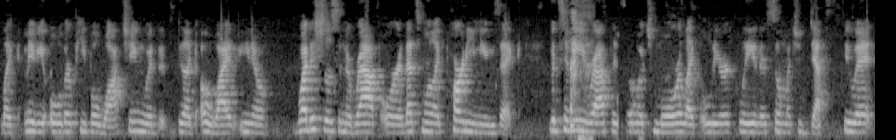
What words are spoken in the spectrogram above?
like maybe older people watching would be like, oh, why, you know, why does she listen to rap? Or that's more like party music. But to me, rap is so much more like lyrically. There's so much depth to it.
